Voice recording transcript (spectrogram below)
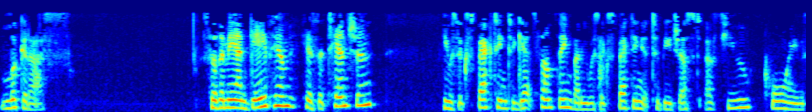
look at us. So the man gave him his attention. He was expecting to get something, but he was expecting it to be just a few coins.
